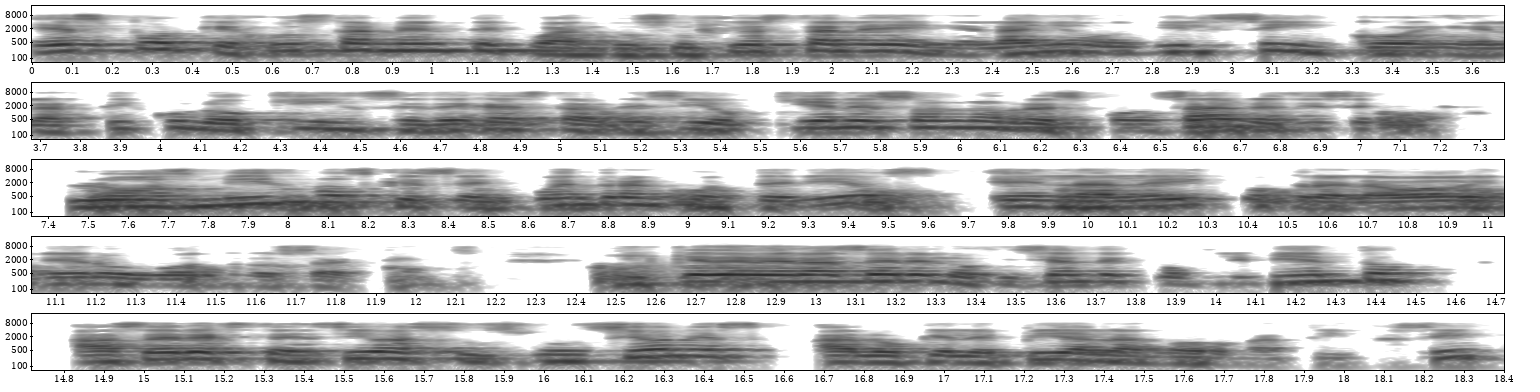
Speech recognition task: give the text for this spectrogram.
es porque justamente cuando surgió esta ley en el año 2005, en el artículo 15 deja establecido quiénes son los responsables. Dice, los mismos que se encuentran contenidos en la ley contra el lavado de dinero u otros activos. ¿Y qué deberá hacer el oficial de cumplimiento? Hacer extensivas sus funciones a lo que le pida la normativa, ¿sí?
